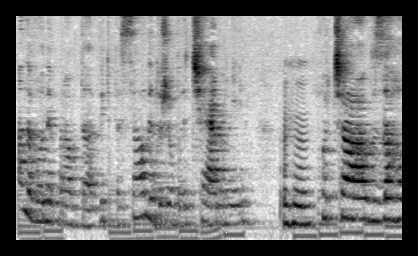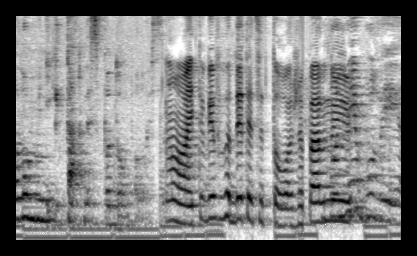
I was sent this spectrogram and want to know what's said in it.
але вони, правда, відписали, дуже були чемні. Угу. Хоча взагалом мені і так не сподобалось. Ой, тобі вгодити це теж, певною. Вони були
